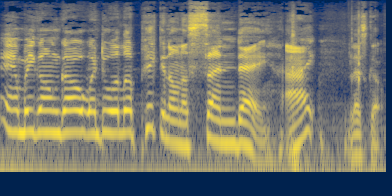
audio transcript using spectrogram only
And we gonna go and do a little picking on a Sunday. All right, let's go.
